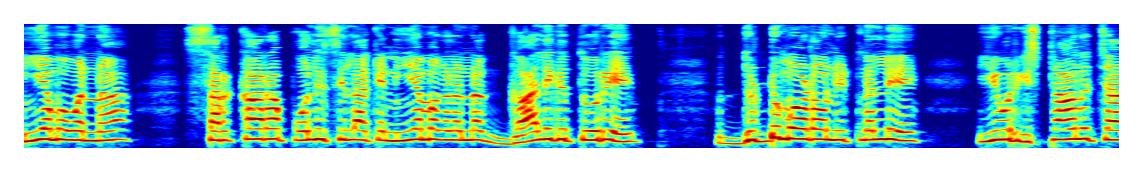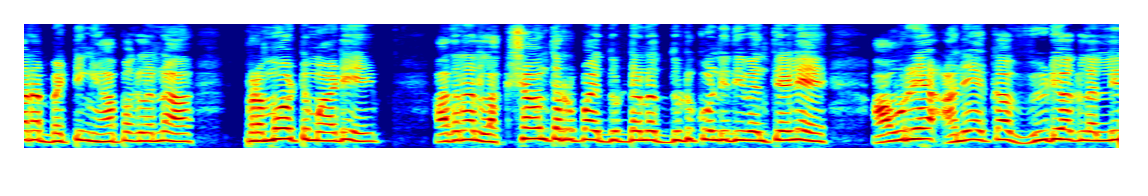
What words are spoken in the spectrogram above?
ನಿಯಮವನ್ನು, ಸರ್ಕಾರ, ಪೊಲೀಸ್ ಇಲಾಖೆ ನಿಯಮಗಳನ್ನು ಗಾಲಿಗೆ ತೂರಿ ದುಡ್ಡು ಮಾಡೋ ನಿಟ್ಟಿನಲ್ಲಿ ಇವ್ರಿಗೆ ಇಷ್ಟಾನುಚಾರ ಬೆಟ್ಟಿಂಗ್ ಆ್ಯಪ್ಗಳನ್ನು ಪ್ರಮೋಟ್ ಮಾಡಿ ಅದರ ಲಕ್ಷಾಂತರ ರೂಪಾಯಿ ದುಡ್ಡನ್ನು ದುಡ್ಕೊಂಡಿದ್ದೀವಿ ಅಂತೇಳಿ ಅವರೇ ಅನೇಕ ವಿಡಿಯೋಗಳಲ್ಲಿ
